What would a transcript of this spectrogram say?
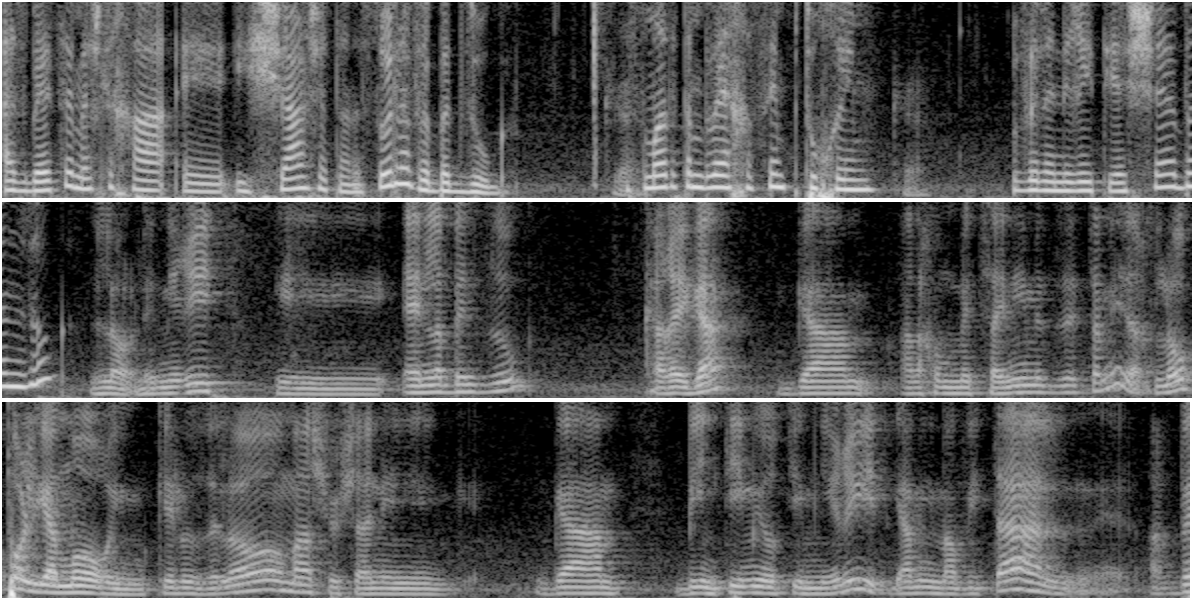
אז בעצם יש לך אה, אישה שאתה נשוי לה ובת זוג. כן. זאת אומרת, אתם ביחסים פתוחים. כן. ולנירית יש אה, בן זוג? לא, לנירית אה, אין לה בן זוג, כרגע. גם, אנחנו מציינים את זה תמיד, אנחנו לא פוליאמורים, כאילו זה לא משהו שאני גם באינטימיות עם נירית, גם עם אביטל, הרבה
